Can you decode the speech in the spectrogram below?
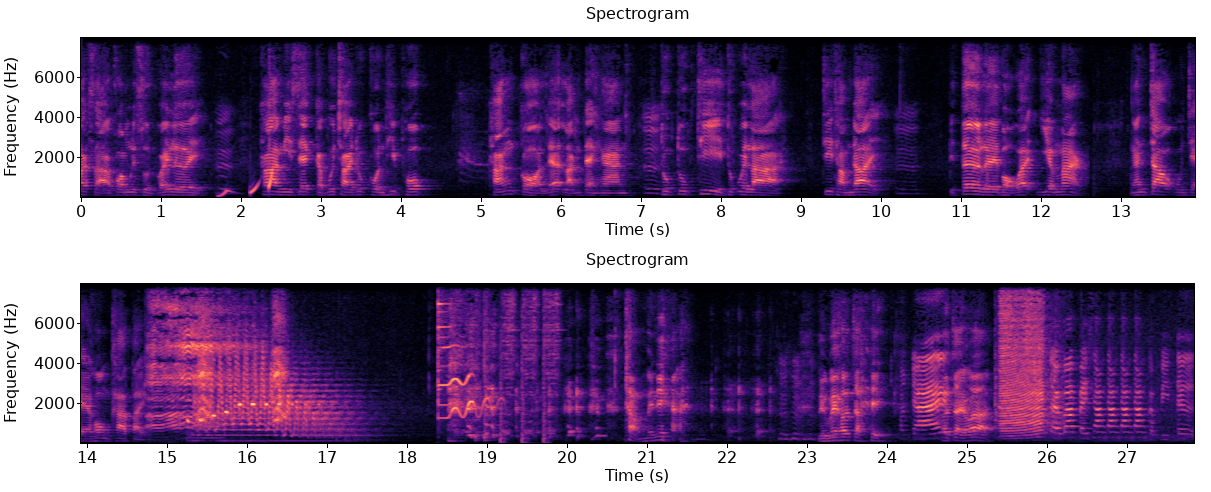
รักษาความบริสุทธิ์ไว้เลยอืมข้ามีเซ็กกับผู้ชายทุกคนที่พบ ทั้งก่อนและหลังแต่งงาน อืม ทุกทุกๆที่ทุกเวลาที่ทำได้อืมปีเตอร์เลยบอกว่าเยี่ยมมาก งั้นเจ้าเอากุญแจห้องข้าไป ขำไหมเนี่ย หรือไม่เข้าใจ เข้าใจ เข้าใจว่า เข้าใจว่าไปซ้ำซ้ำซ้ำซ้ำกับปีเตอร์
